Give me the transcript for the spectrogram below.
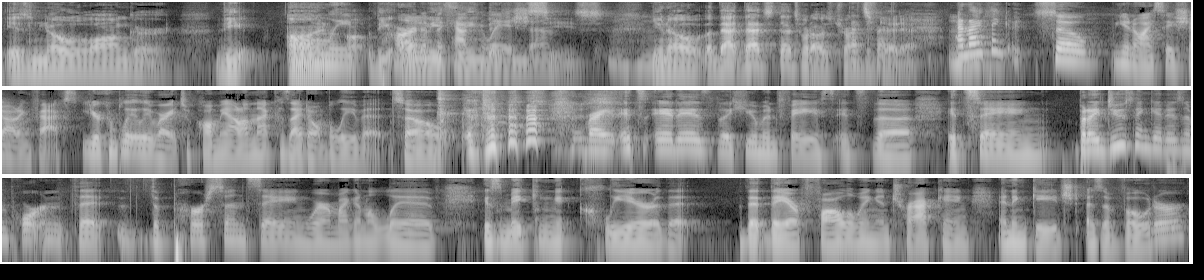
is no longer the Only uh, the only the thing that he sees. You know that that's that's what I was trying That's to get at. And I think so. You know, I say shouting facts. You're completely right to call me out on that because I don't believe it. So, right? It's it is the human face. It's the it's saying. But I do think it is important that the person saying where am I going to live is making it clear that that they are following and tracking and engaged as a voter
